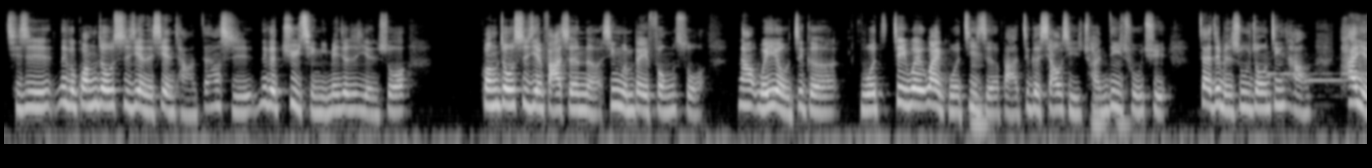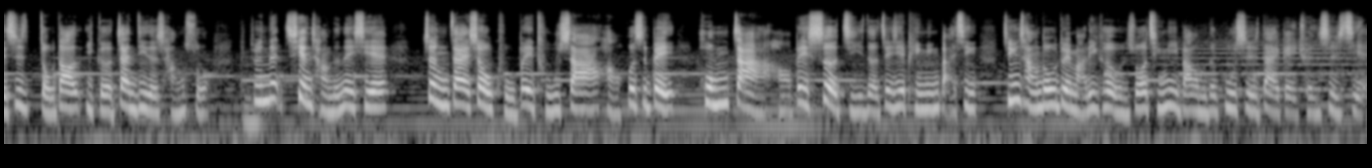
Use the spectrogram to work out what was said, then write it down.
其实那个光州事件的现场，当时那个剧情里面就是演说，光州事件发生了，新闻被封锁，那唯有这个国这位外国记者把这个消息传递出去。在这本书中，经常他也是走到一个战地的场所，就是那现场的那些正在受苦、被屠杀，好，或是被轰炸，好，被射击的这些平民百姓，经常都对玛丽克文说：“请你把我们的故事带给全世界。”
